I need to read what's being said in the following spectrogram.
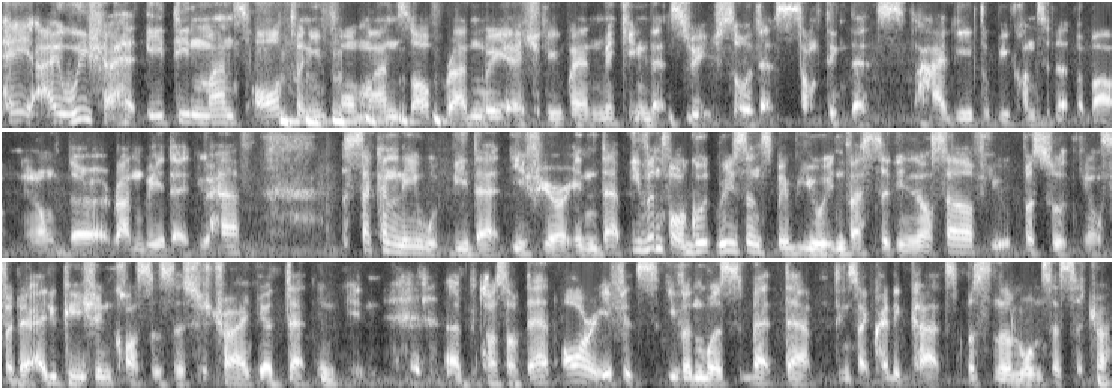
hey, I wish I had 18 months or 24 months of runway actually when making that switch. So that's something that's highly to be considered about, you know, the runway that you have secondly would be that if you're in debt, even for good reasons, maybe you invested in yourself, you pursued you know further education courses, etc., and you're debt in, in uh, because of that, or if it's even worse, bad debt, things like credit cards, personal loans, etc.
